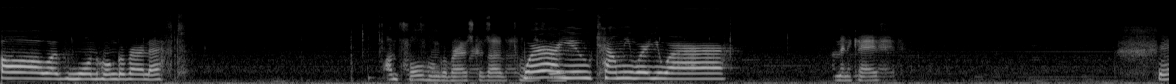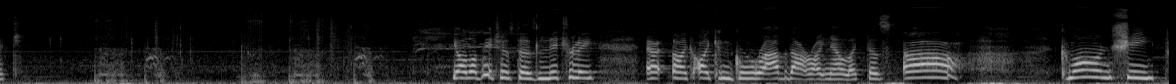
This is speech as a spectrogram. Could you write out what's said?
Oh, I've one hunger bar left. I'm full hunger bars because I've. tons Where are full. you? Tell me where you are. I'm in a cave. Shit. Yo, the bitches, there's literally, uh, like, I can grab that right now. Like, there's, ah. Come on, sheep.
